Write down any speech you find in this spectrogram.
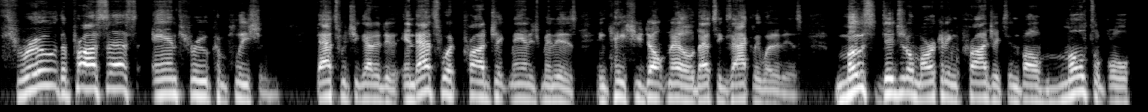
through the process and through completion. That's what you got to do. And that's what project management is. In case you don't know, that's exactly what it is. Most digital marketing projects involve multiple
